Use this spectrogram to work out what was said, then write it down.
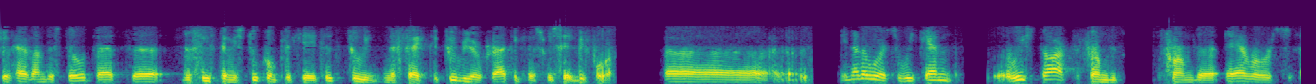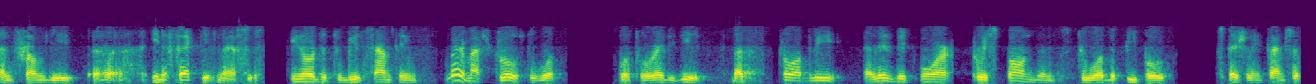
to have understood that uh, the system is too complicated, too ineffective, too bureaucratic, as we said before. Uh, in other words, we can restart from the, from the errors and from the uh, ineffectiveness in order to build something very much close to what what already did, but probably a little bit more respondent to what the people, especially in times of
